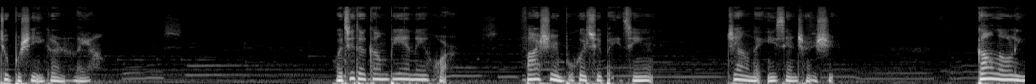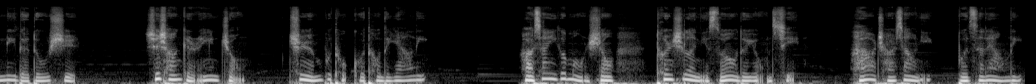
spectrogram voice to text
就不是一个人了呀。我记得刚毕业那会儿，发誓不会去北京这样的一线城市。高楼林立的都市，时常给人一种吃人不吐骨头的压力。好像一个猛兽吞噬了你所有的勇气，还要嘲笑你不自量力。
